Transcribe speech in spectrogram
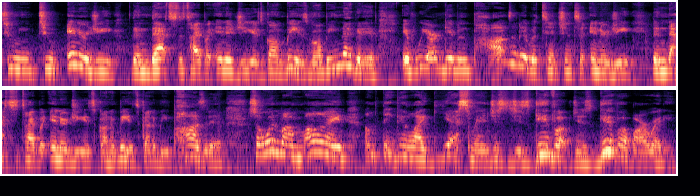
to, to energy, then that's the type of energy it's going to be. It's going to be negative. If we are given positive attention to energy, then that's the type of energy it's going to be. It's going to be positive. So in my mind, I'm thinking like, yes, man, just just give up. Just give up already.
